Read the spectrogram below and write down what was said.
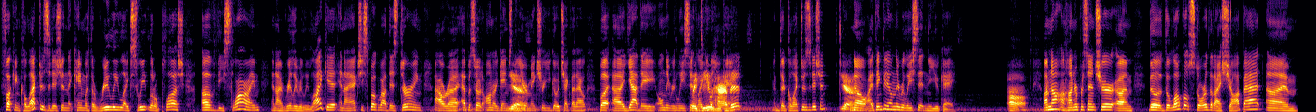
fucking collector's edition that came with a really like sweet little plush of the slime, and I really really like it. And I actually spoke about this during our uh, episode on our games yeah. of the year. Make sure you go check that out. But uh, yeah, they only released it. Wait, like, do you have UK. it? The collector's edition? Yeah. No, I think they only released it in the UK. Oh. I'm not 100% sure. Um, the the local store that I shop at, um,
